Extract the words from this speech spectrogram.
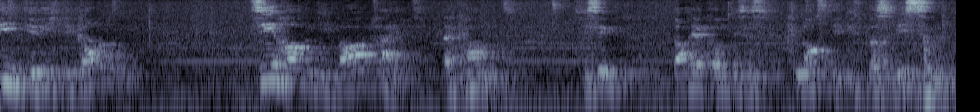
die, die richtig glauben. Sie haben die Wahrheit erkannt. Sie sind, daher kommt dieses Gnostik, das Wissen.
